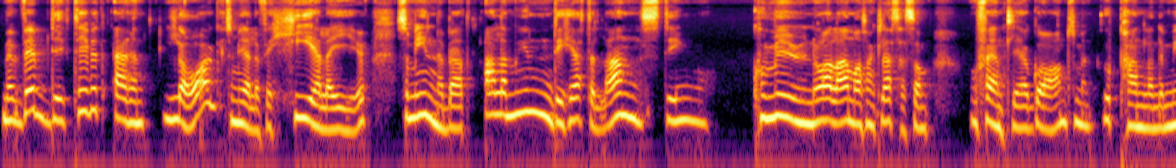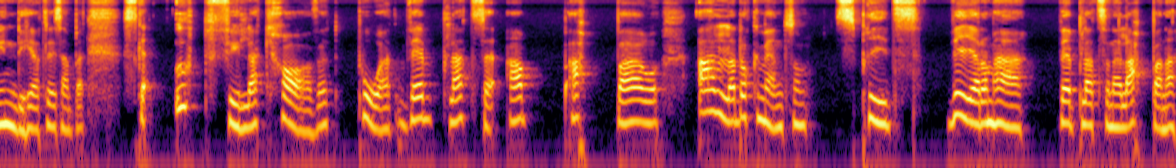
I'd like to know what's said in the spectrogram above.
Men webbdirektivet är en lag som gäller för hela EU som innebär att alla myndigheter, landsting, kommuner och alla andra som klassas som offentliga organ, som en upphandlande myndighet till exempel, ska uppfylla kravet på att webbplatser, appar och alla dokument som sprids via de här webbplatserna eller apparna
